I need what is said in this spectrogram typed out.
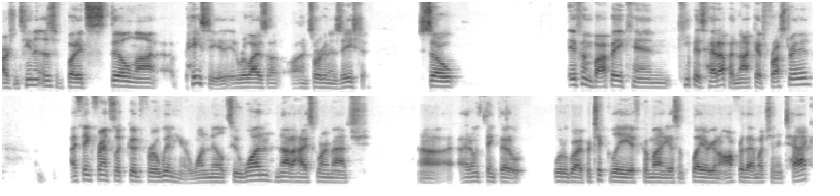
Argentina is, but it's still not pacey. It, it relies on, on its organization. So if Mbappe can keep his head up and not get frustrated, I think France looked good for a win here. 1 0, 2 1, not a high scoring match. Uh, I don't think that Uruguay, particularly if Cavani doesn't play, are going to offer that much in attack.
